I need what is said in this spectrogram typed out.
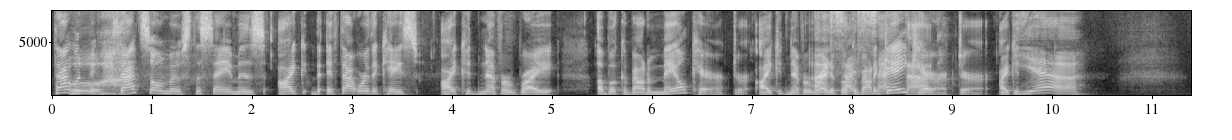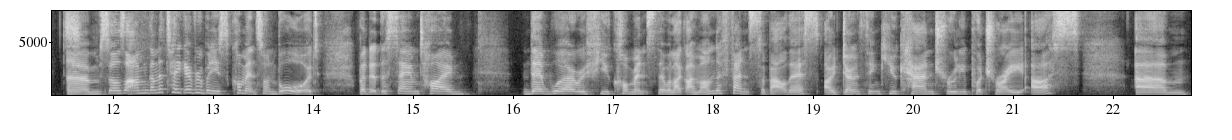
that would be that's almost the same as I. If that were the case, I could never write a book about a male character. I could never write I, a book I about a gay that. character. I could, yeah. Um, so I was like, I'm going to take everybody's comments on board, but at the same time, there were a few comments that were like, I'm on the fence about this. I don't think you can truly portray us. Um,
